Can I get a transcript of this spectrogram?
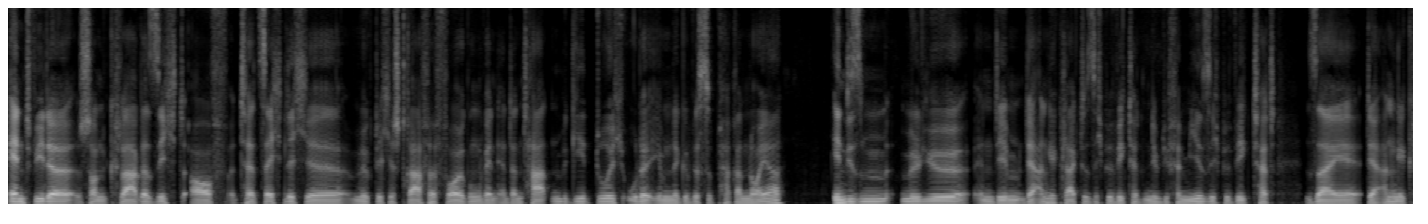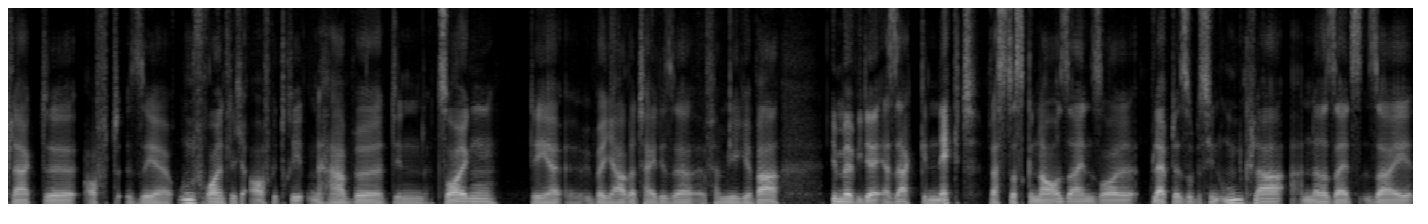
entweder schon klare Sicht auf tatsächliche mögliche Strafverfolgung, wenn er dann Taten begeht, durch oder eben eine gewisse Paranoia. In diesem Milieu, in dem der Angeklagte sich bewegt hat, in dem die Familie sich bewegt hat, sei der Angeklagte oft sehr unfreundlich aufgetreten, habe den Zeugen, der äh, über Jahre Teil dieser Familie war, immer wieder, er sagt geneckt, was das genau sein soll, bleibt er so ein bisschen unklar. Andererseits sei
